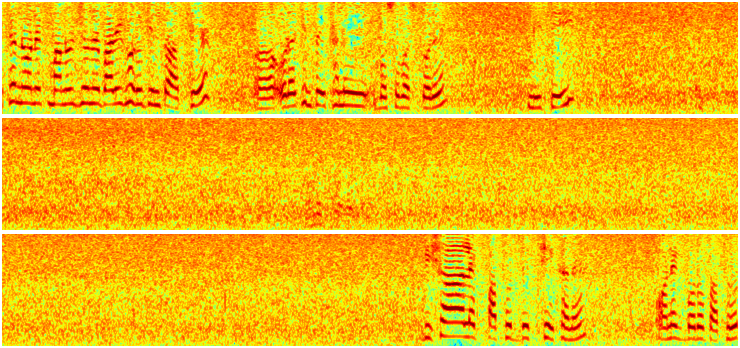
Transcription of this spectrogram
এখানে অনেক মানুষজনের বাড়িঘরও কিন্তু আছে। ওরা কিন্তু এখানে বসবাস করে নিচেই। অনেক বড় বিশাল এক পাথর দেখছি এখানে। অনেক বড় পাথর।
